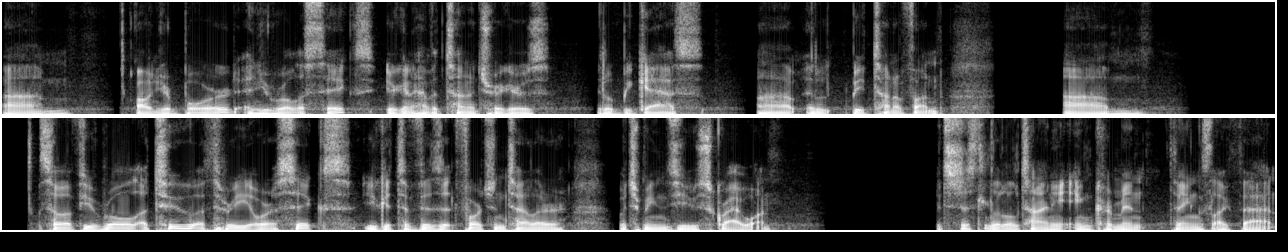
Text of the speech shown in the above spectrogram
um, on your board and you roll a six you're going to have a ton of triggers. It'll be gas uh, it'll be a ton of fun. Um, so if you roll a two a three or a six you get to visit fortune teller which means you scry one. It's just little tiny increment things like that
